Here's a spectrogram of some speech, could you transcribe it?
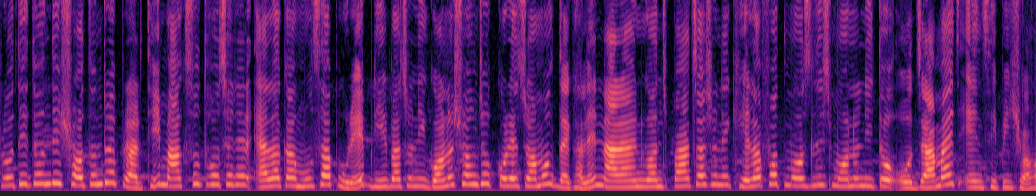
প্রতিদ্বন্দ্বী স্বতন্ত্র প্রার্থী মাকসুদ হোসেনের এলাকা মুসাপুরে নির্বাচনী গণসংযোগ করে চমক দেখালেন নারায়ণগঞ্জ পাঁচ আসনে খেলাফত মজলিস মনোনীত ও জামায়াত এনসিপি সহ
